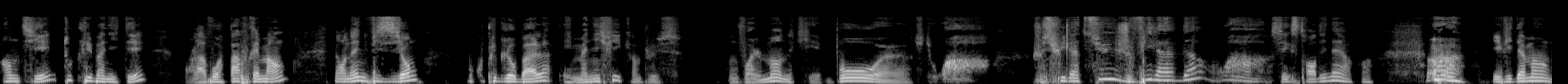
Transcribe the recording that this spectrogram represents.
entier, toute l'humanité. On la voit pas vraiment, mais on a une vision beaucoup plus globale et magnifique en plus. On voit le monde qui est beau. Euh, tu dis waouh, je suis là-dessus, je vis là-dedans. Waouh, c'est extraordinaire quoi. Évidemment,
